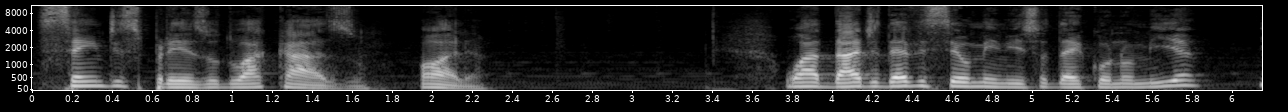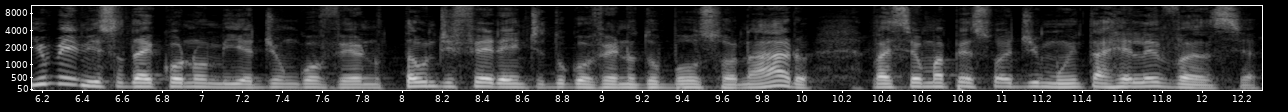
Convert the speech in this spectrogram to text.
sem desprezo do acaso. Olha. O Haddad deve ser o ministro da Economia e o ministro da Economia de um governo tão diferente do governo do Bolsonaro vai ser uma pessoa de muita relevância.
